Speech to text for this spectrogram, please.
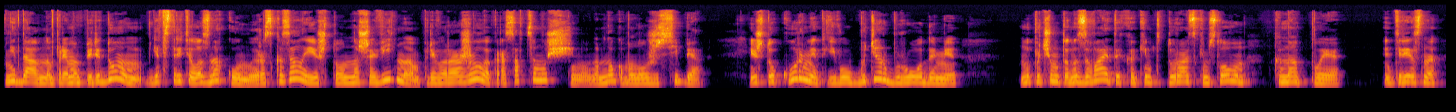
Недавно, прямо перед домом, я встретила знакомую и рассказала ей, что наша ведьма приворожила красавца-мужчину, намного моложе себя и что кормит его бутербродами, но почему-то называет их каким-то дурацким словом «канапе». Интересно,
